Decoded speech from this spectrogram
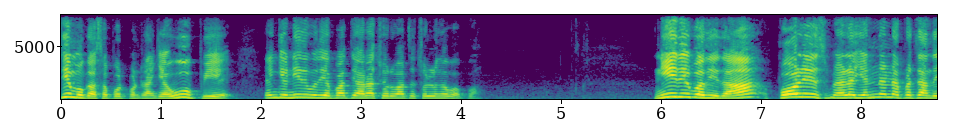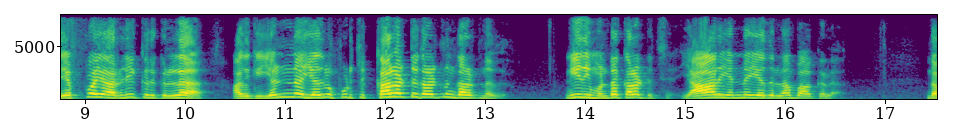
திமுக சப்போர்ட் பண்ணுறாங்க ஊபி எங்கே நீதிபதியை பார்த்து யாராச்சும் ஒரு வார்த்தை சொல்லுங்கள் பார்ப்போம். நீதிபதி தான் போலீஸ் மேலே என்னென்ன பிரச்சனை அந்த எஃப்ஐஆர் லீக் இருக்குல்ல அதுக்கு என்ன ஏதுன்னு பிடிச்சி கலட்டு கலட்டுன்னு கலட்டுனது. நீதிமன்றம் கலட்டுச்சு. யார் என்ன ஏதுலாம் பார்க்கல. இந்த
